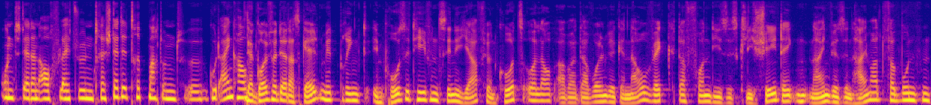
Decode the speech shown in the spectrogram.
und der dann auch vielleicht schön einen Städtetrip macht und äh, gut einkauft? Der Golfer, der das Geld mitbringt, im positiven Sinne ja für einen Kurzurlaub, aber da wollen wir genau weg davon, dieses Klischee-Denken. Nein, wir sind heimatverbunden,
